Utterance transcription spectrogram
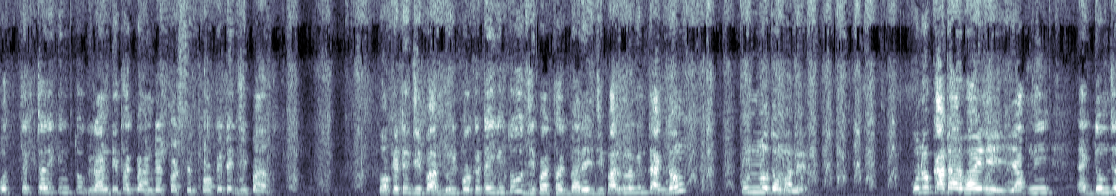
প্রত্যেকটারই কিন্তু গ্যারান্টি থাকবে হান্ড্রেড পার্সেন্ট পকেটে জিপার পকেটে জিপার দুই পকেটেই কিন্তু জিপার থাকবে। আর এই জিপারগুলো কিন্তু একদম উন্নত মানের। কোনো কাটার ভয় নেই যে আপনি একদম যে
